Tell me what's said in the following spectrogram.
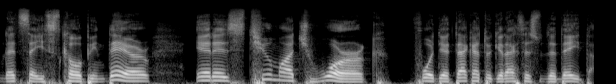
let's say, scope in there. It is too much work for the attacker to get access to the data.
